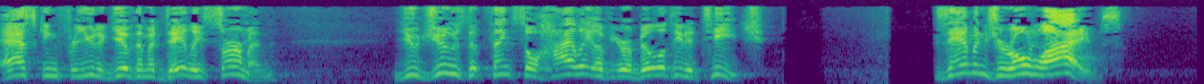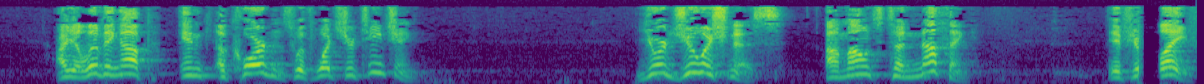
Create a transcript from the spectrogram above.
asking for you to give them a daily sermon. You Jews that think so highly of your ability to teach, examine your own lives. Are you living up in accordance with what you're teaching? Your Jewishness amounts to nothing if your life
